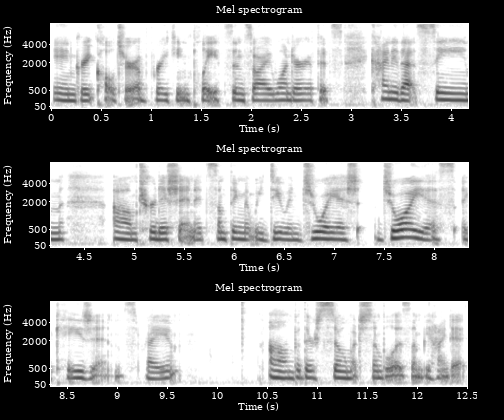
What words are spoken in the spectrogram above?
in Greek culture of breaking plates. And so I wonder if it's kind of that same um, tradition. It's something that we do in joyous, joyous occasions, right? Um, but there's so much symbolism behind it.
